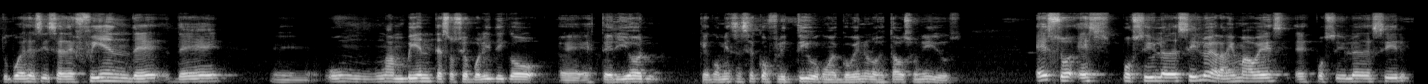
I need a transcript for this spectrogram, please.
tú puedes decir, se defiende de un, ambiente sociopolítico exterior que comienza a ser conflictivo con el gobierno de los Estados Unidos. Eso es posible decirlo y a la misma vez es posible decir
